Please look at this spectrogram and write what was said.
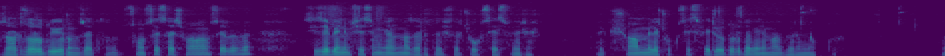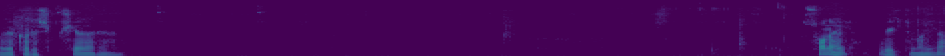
Zar zor duyuyorum zaten. Son ses açmamamın sebebi size benim sesim gelmez arkadaşlar. Çok ses verir. Belki şu an bile çok ses veriyordur da benim haberim yoktur. Böyle karışık bir şeyler yani. Son el büyük ihtimalle.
